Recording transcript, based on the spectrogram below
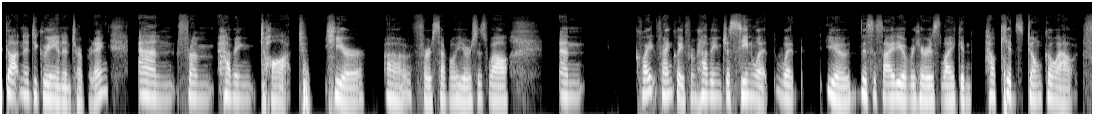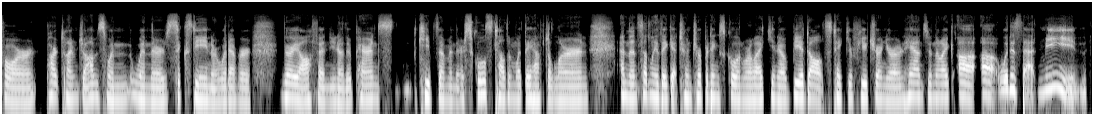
gotten a degree in interpreting and from having taught here uh, for several years as well, and quite frankly, from having just seen what what you know the society over here is like and how kids don't go out for part-time jobs when when they're 16 or whatever very often you know their parents keep them and their schools tell them what they have to learn and then suddenly they get to interpreting school and we're like you know be adults take your future in your own hands. And they're like uh uh what does that mean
